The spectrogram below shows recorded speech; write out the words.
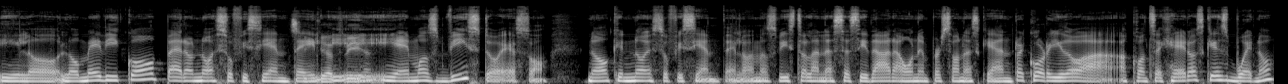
lo, médico, pero no es suficiente. y, hemos visto eso. ¿No? Que no es suficiente. Lo hemos visto la necesidad aún en personas que han recorrido a, consejeros, que es bueno.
